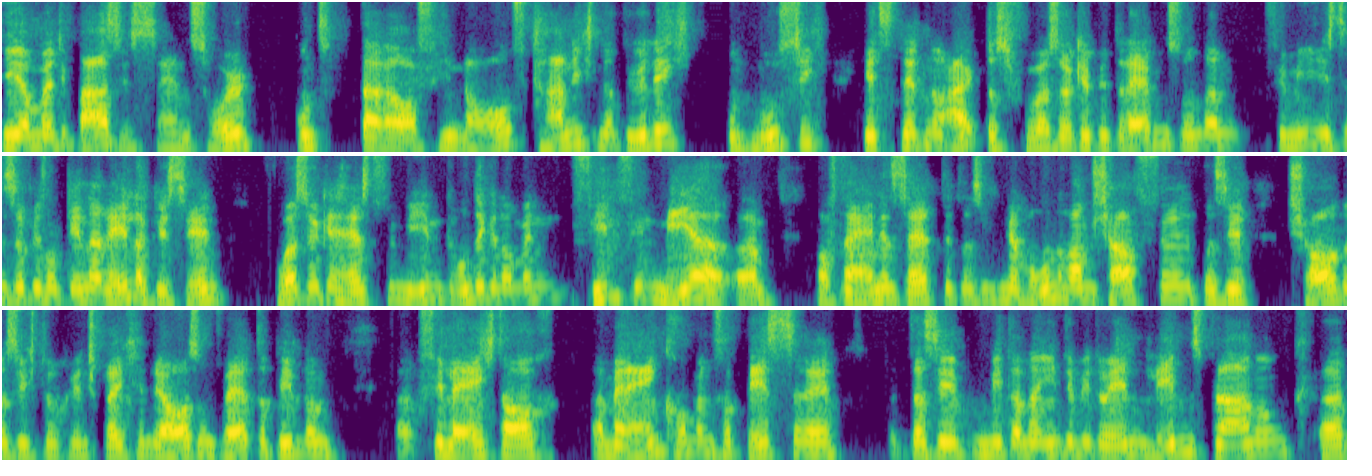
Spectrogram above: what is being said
die einmal die Basis sein soll. Und darauf hinauf kann ich natürlich und muss ich jetzt nicht nur Altersvorsorge betreiben, sondern für mich ist es ein bisschen genereller gesehen. Vorsorge heißt für mich im Grunde genommen viel, viel mehr. Ähm, auf der einen Seite, dass ich mir Wohnraum schaffe, dass ich schaue, dass ich durch entsprechende Aus- und Weiterbildung äh, vielleicht auch äh, mein Einkommen verbessere, dass ich mit einer individuellen Lebensplanung, äh,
